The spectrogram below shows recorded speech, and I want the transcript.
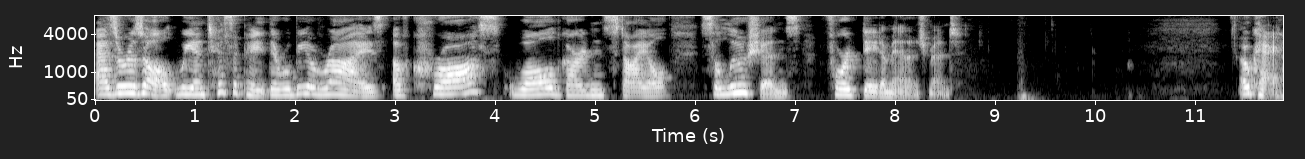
As a result, we anticipate there will be a rise of cross walled garden style solutions for data management. Okay,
